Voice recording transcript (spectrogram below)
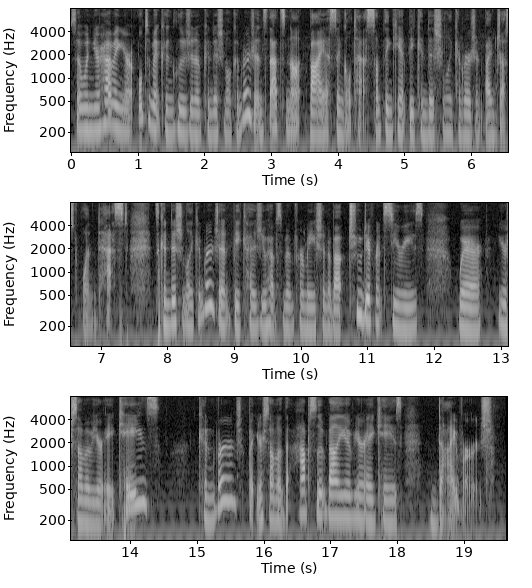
So when you're having your ultimate conclusion of conditional convergence, that's not by a single test. Something can't be conditionally convergent by just one test. It's conditionally convergent because you have some information about two different series where your sum of your AKs converge, but your sum of the absolute value of your AKs diverge.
